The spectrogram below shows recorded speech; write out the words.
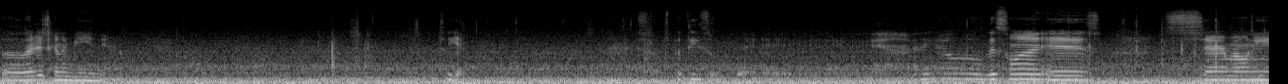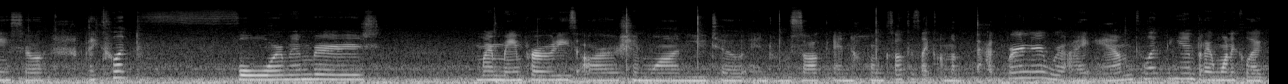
So they're just gonna be in there. So yeah these away. I think oh, this one is ceremony. So I collect four members. My main priorities are Shinwon, Yuto, and Wooseok. And Hongseok is like on the back burner where I am collecting him. But I want to collect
